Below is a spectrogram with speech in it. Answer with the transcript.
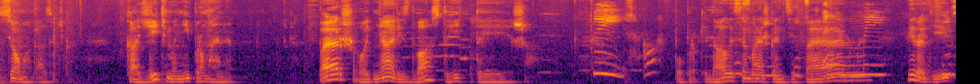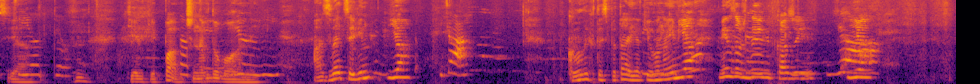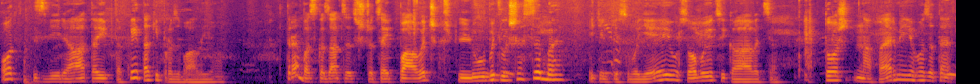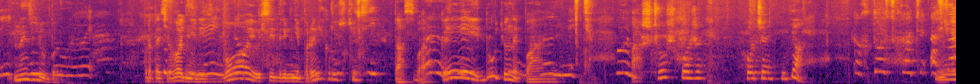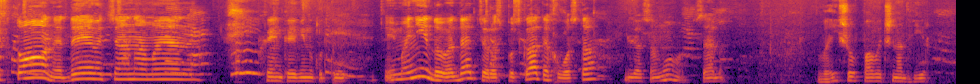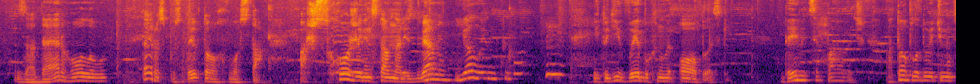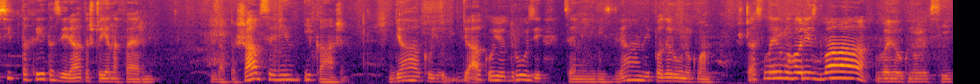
Сьома казочка. Кажіть мені про мене. Першого дня Різдва стоїть тиша. Пиша. Попрокидалися мешканці ферми і радіють свят. Тільки Павич невдоволений. А зветься він я. Я. Коли хтось питає, як його на ім'я, він завжди відказує Я. От звірята і птахи так і прозвали його. Треба сказати, що цей павич любить лише себе і тільки своєю особою цікавиться. Тож на фермі його зате не злюбили. Проте сьогодні різдво усі дрібні прикрощі та сварки йдуть у непам'ять. А що ж хоче, хоче я? Хоче, а Ніхто не дивиться на мене, хенькає він у кутку. І мені доведеться розпускати хвоста для самого себе. Вийшов павич на двір, задер голову та й розпустив того хвоста. Аж схоже він став на різдвяну ялинку. І тоді вибухнули оплески. Дивиться павич, а то аплодують йому всі птахи та звірята, що є на фермі. Запишався він і каже: Дякую, дякую, друзі. Це мій різдвяний подарунок вам. Щасливого Різдва! вигукнули всі.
